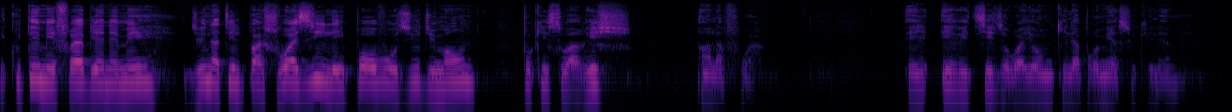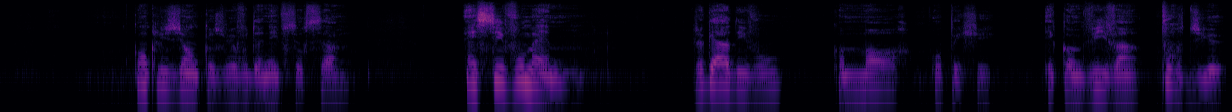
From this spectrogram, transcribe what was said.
Écoutez, mes frères bien-aimés, Dieu n'a-t-il pas choisi les pauvres aux yeux du monde pour qu'ils soient riches en la foi et héritiers du royaume qu'il a promis à ceux qu'il aime? Conclusion que je vais vous donner sur ça. Ainsi vous-même, regardez-vous comme mort au péché et comme vivant pour Dieu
